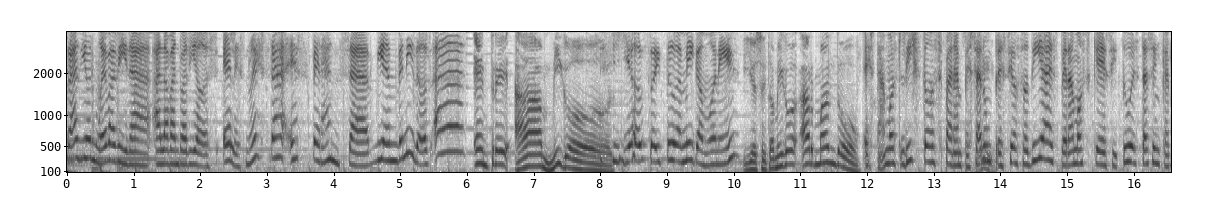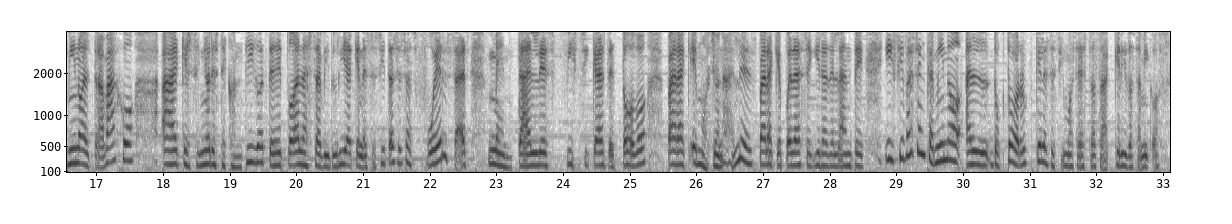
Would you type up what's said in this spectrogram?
Radio Nueva Vida, alabando a Dios. Él es nuestra esperanza. Bienvenidos a Entre Amigos. Yo soy tu amiga Moni. Y yo soy tu amigo Armando. Estamos listos para empezar un precioso día. Esperamos que si tú estás en camino al trabajo, ah, que el Señor esté contigo, te dé toda la sabiduría que necesitas, esas fuerzas mentales, físicas, de todo, para emocionales, para que puedas seguir adelante. Y si vas en camino al doctor, ¿qué les decimos a estos ah, queridos amigos?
